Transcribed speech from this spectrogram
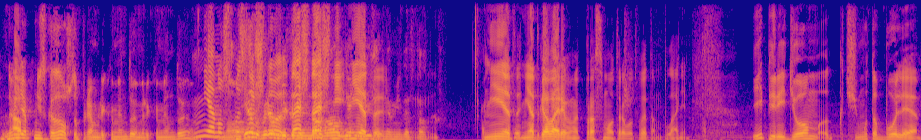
Ну, А- я бы не сказал, что прям рекомендуем, рекомендуем. Не, ну, в но- смысле, я что, знаешь, знаешь, не- не это- в. Не это, не отговариваем от просмотра вот в этом плане. И перейдем к чему-то более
